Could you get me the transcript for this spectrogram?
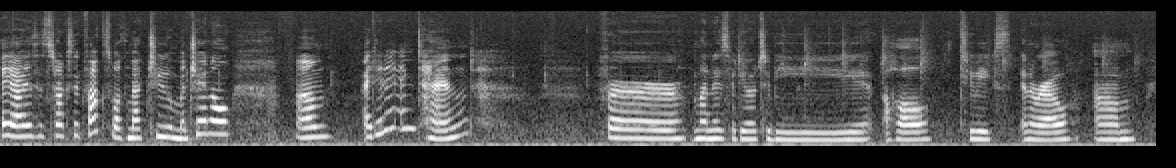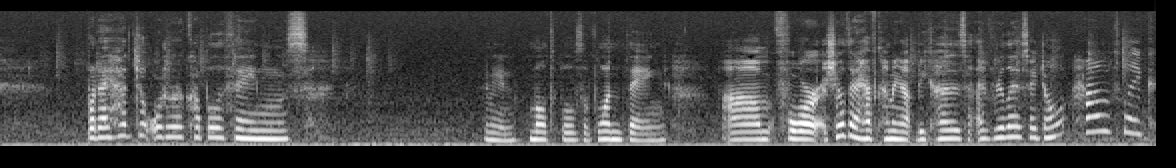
Hey guys, it's Toxik Fox. Welcome back to my channel. Um, I didn't intend for Monday's video to be a haul two weeks in a row. Um, but I had to order a couple of things. I mean, multiples of one thing. Um, for a show that I have coming up because I realized I don't have like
